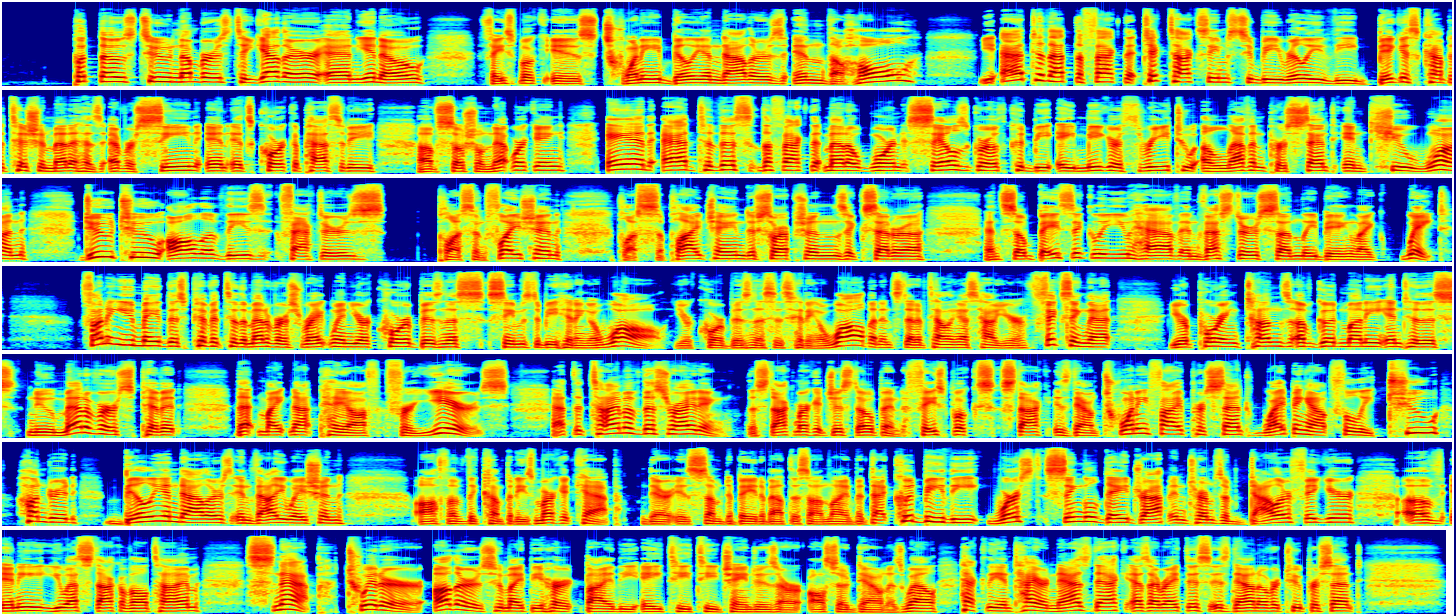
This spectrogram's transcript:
put those two numbers together and, you know, Facebook is $20 billion in the hole. You add to that the fact that TikTok seems to be really the biggest competition Meta has ever seen in its core capacity of social networking, and add to this the fact that Meta warned sales growth could be a meager 3 to 11% in Q1 due to all of these factors plus inflation, plus supply chain disruptions, etc. And so basically you have investors suddenly being like, "Wait, Funny you made this pivot to the metaverse right when your core business seems to be hitting a wall. Your core business is hitting a wall, but instead of telling us how you're fixing that, you're pouring tons of good money into this new metaverse pivot that might not pay off for years. At the time of this writing, the stock market just opened. Facebook's stock is down 25%, wiping out fully $200 billion in valuation off of the company's market cap. There is some debate about this online, but that could be the worst single day drop in terms of dollar figure of any US stock of all time. Snap, Twitter, others who might be hurt by the ATT changes are also down as well. Heck, the entire NASDAQ, as I write this, is down over 2%.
